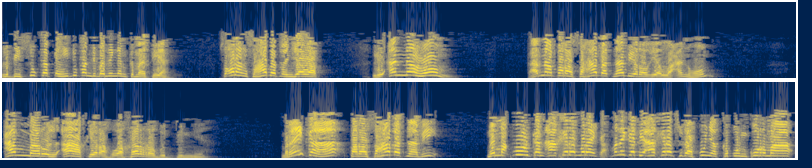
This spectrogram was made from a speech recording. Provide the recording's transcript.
lebih suka kehidupan dibandingkan kematian. Seorang sahabat menjawab, li'annahum karena para sahabat Nabi radhiyallahu anhum ammarul akhirah wa kharrabud dunya. Mereka para sahabat Nabi memakmurkan akhirat mereka. Mereka di akhirat sudah punya kebun kurma,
